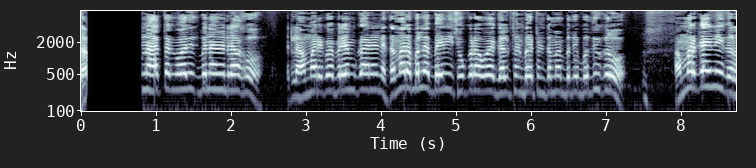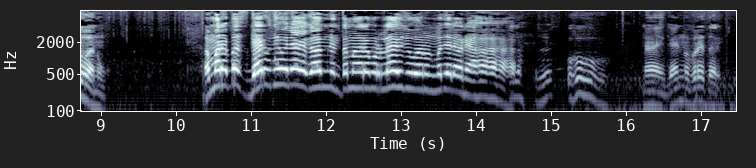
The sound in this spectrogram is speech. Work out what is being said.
તમને આતંકવાદી જ બનાવીને રાખો. એટલે અમારી કોઈ પ્રેમ કરે ને તમારે ભલે બેરી છોકરા હોય ગર્લફ્રેન્ડ બોયફ્રેન્ડ તમે બધું બધું કરો. અમારે કઈ નહીં કરવાનું. અમારે બસ ગાયરું દેવાને આવે ગામ ને તમારે અમારું લાવી જોવાનું મજા લેવાની. હા હા હા. નહીં ગાયન નો ભરે તારી.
